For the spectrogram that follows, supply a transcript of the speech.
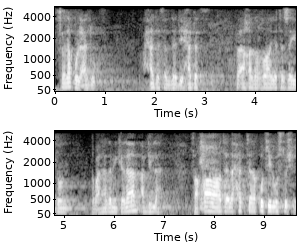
فلقوا العدو حدث الذي حدث فأخذ الراية زيد. طبعا هذا من كلام عبد الله. فقاتل حتى قتل واستشهد.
